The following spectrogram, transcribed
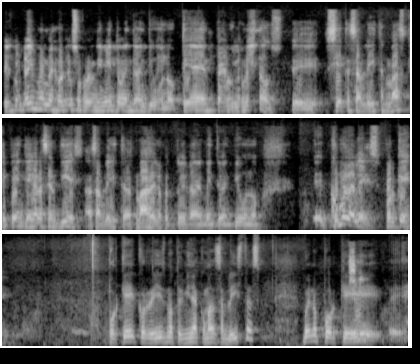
El correísmo mejoró su rendimiento 2021. Tienen por lo menos eh, siete asambleístas más, que pueden llegar a ser diez asambleístas más de los que tuvieron en el 2021. Eh, ¿Cómo lo lees? ¿Por qué? ¿Por qué el correísmo termina con más asambleístas? Bueno, porque eh,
